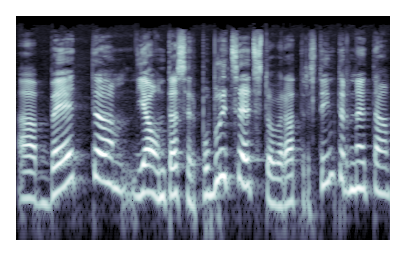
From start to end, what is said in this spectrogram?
Uh, bet, um, ja tas ir publicēts, to var atrast internetā.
